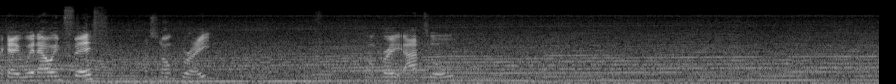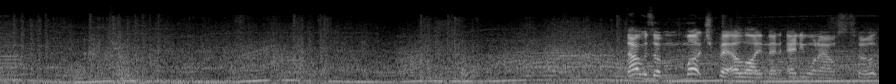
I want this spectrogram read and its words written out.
Okay, we're now in fifth. That's not great. Great at all. That was a much better line than anyone else took.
